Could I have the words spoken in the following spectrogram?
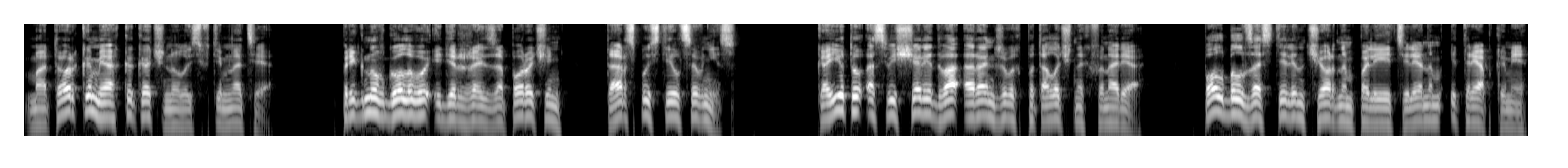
Моторка мягко качнулась в темноте. Пригнув голову и держась за поручень, Тар спустился вниз. Каюту освещали два оранжевых потолочных фонаря — Пол был застелен черным полиэтиленом и тряпками.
